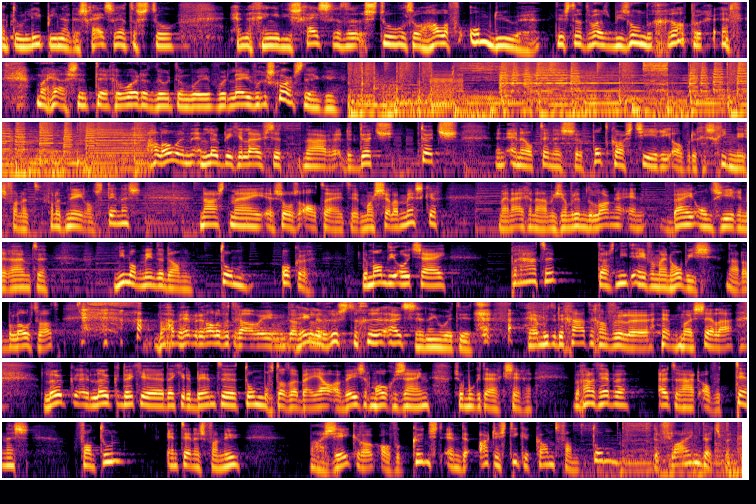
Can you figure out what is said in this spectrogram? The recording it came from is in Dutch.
En toen liep hij naar de scheidsrechterstoel. En dan ging hij die scheidsrechterstoel zo half omduwen. Dus dat was bijzonder grappig. En, maar ja, als je het tegenwoordig doet, dan word je voor het leven geschorst, denk ik. Hallo en, en, leuk dat je luistert naar de Dutch Touch, een NL Tennis eh, podcast serie over de geschiedenis van het, van het Nederlands tennis. Naast mij, eh, zoals altijd, eh, Marcella Mesker. Mijn eigen naam is Jan-Willem de Lange en bij ons hier in de ruimte niemand minder dan Tom Okker. De man die ooit zei, praten, dat is niet een van mijn hobby's. Nou, dat belooft wat. maar we hebben er alle vertrouwen in. Dat Een hele rustige uitzending wordt dit. We moeten de gaten gaan vullen, Marcella. Leuk, eh, leuk dat, je, dat je er bent, eh, Tom. Of dat wij bij jou aanwezig mogen zijn. Zo moet ik het eigenlijk zeggen. We gaan het hebben, uiteraard, over tennis van toen en tennis van nu. Maar zeker ook over kunst en de artistieke kant van Tom, de Flying Dutchman.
